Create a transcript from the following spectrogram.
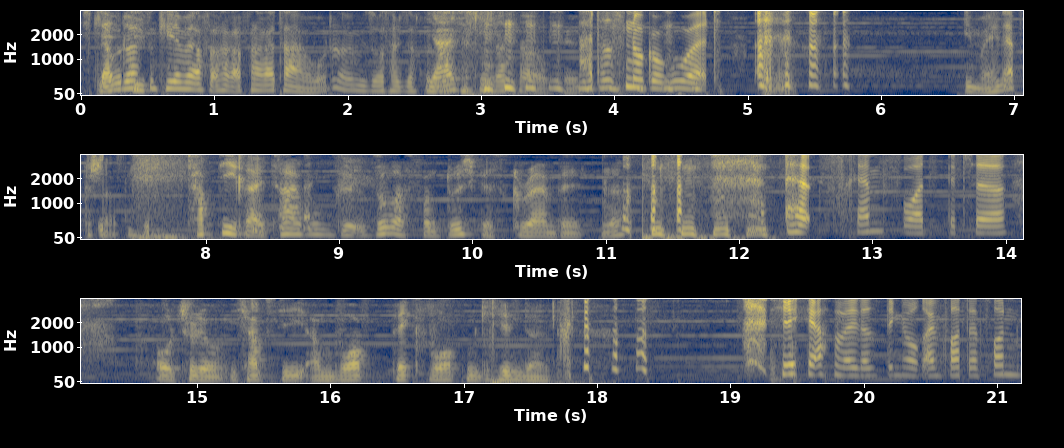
Ich glaube, du hast einen Kilometer auf, auf einer Ratare, oder? Irgendwie sowas habe ich doch Ja, gesagt. ich habe einen Ratter, okay. Hat es nur gehurt. Immerhin abgeschlossen. Ich habe die Reitagung ge- sowas von durchgescrambled, ne? Äh, Fremdwort bitte. Oh, Entschuldigung, ich habe sie am Warp Wegwarpen gehindert. ja, weil das Ding auch einfach davon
